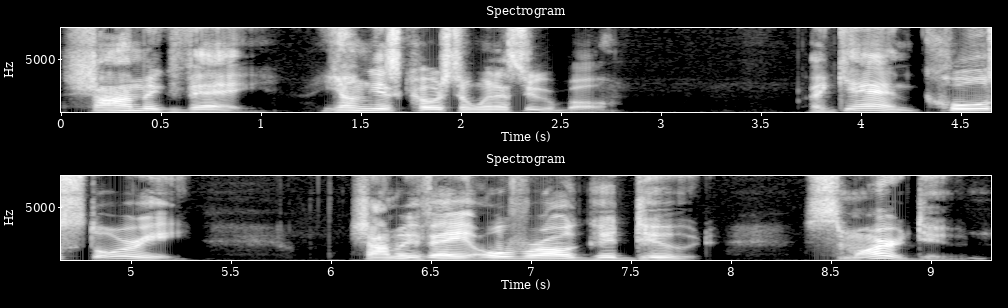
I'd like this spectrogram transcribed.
Sean mcvay youngest coach to win a super bowl again cool story Sean McVay, overall good dude, smart dude.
